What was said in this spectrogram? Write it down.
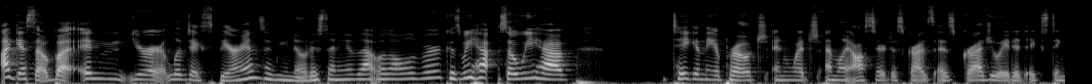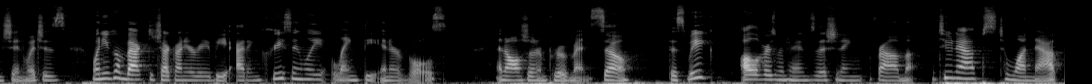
I guess so. But in your lived experience, have you noticed any of that with Oliver? Because we have, so we have taken the approach in which Emily Oster describes as graduated extinction, which is when you come back to check on your baby at increasingly lengthy intervals and all showed improvements. So this week, Oliver's been transitioning from two naps to one nap.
